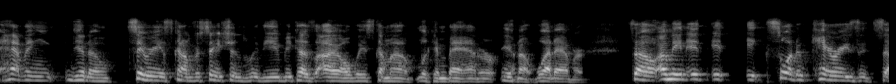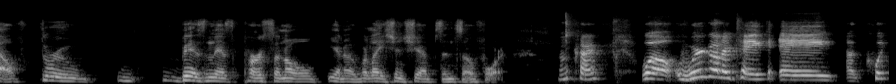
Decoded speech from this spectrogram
having you know serious conversations with you because i always come out looking bad or you know whatever. So i mean it it it sort of carries itself through business personal you know relationships and so forth. Okay. Well we're going to take a, a quick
